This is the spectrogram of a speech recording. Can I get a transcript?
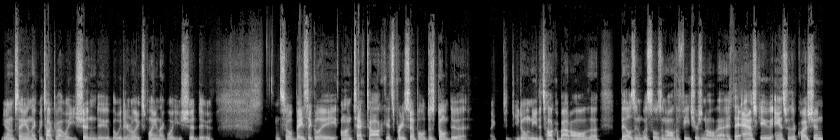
You know what I'm saying? Like we talked about what you shouldn't do, but we didn't really explain like what you should do. And so basically on Tech Talk, it's pretty simple. Just don't do it. Like you don't need to talk about all the bells and whistles and all the features and all that. If they ask you, answer their question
